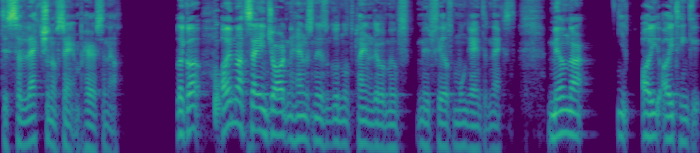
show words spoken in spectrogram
the selection of certain personnel. Like I, I'm not saying Jordan Henderson isn't good enough to play in Liverpool midfield from one game to the next. Milner, you know, I I think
